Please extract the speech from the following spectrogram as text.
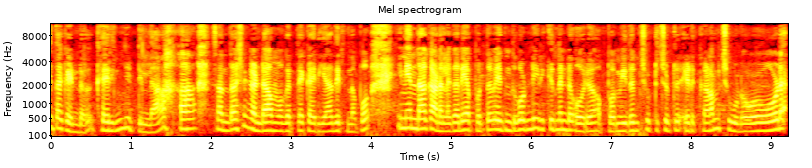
ഇതൊക്കെ ഉണ്ട് കരിഞ്ഞിട്ടില്ല. സന്തോഷം കണ്ടു ആ മുഖത്തെ കരിയാതിരുന്നപ്പോൾ ഇനി എന്താ കടലക്കറി അപ്പുറത്ത് എന്തുകൊണ്ടിരിക്കുന്നുണ്ട് ഓരോ അപ്പം വീതം ചുട്ട് ചുട്ട് എടുക്കണം. ചൂടോടെ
